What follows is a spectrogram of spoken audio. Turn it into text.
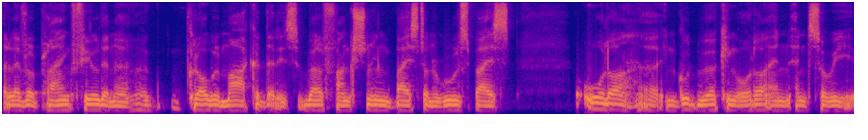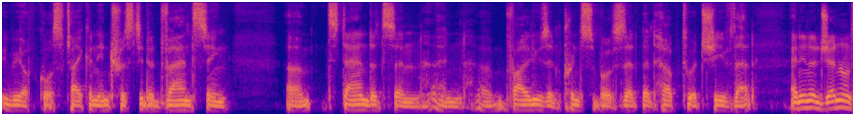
a level playing field and a, a, global market that is well functioning based on a rules based order, uh, in good working order. And, and so we, we, of course, take an interest in advancing um, standards and, and uh, values and principles that, that help to achieve that. And in a general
